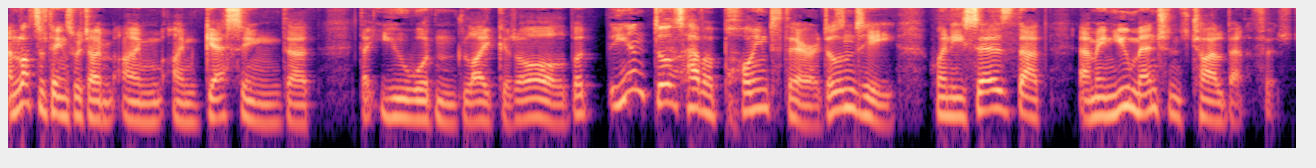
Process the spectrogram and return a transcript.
and lots of things which I'm I'm I'm guessing that that you wouldn't like at all. But Ian does have a point there, doesn't he? When he says that, I mean, you mentioned child benefit.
